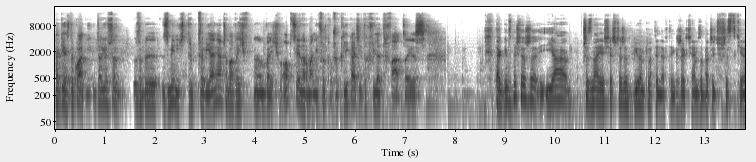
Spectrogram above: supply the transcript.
Tak jest, dokładnie. I to jeszcze, żeby zmienić tryb przewijania, trzeba wejść w, wejść w opcję, normalnie wszystko przeklikać i to chwilę trwa, co jest tak, więc myślę, że ja przyznaję się szczerze, wbiłem platynę w tej grze. Chciałem zobaczyć wszystkie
